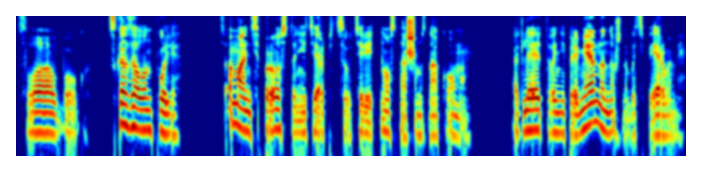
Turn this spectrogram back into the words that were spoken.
«Слава богу», — сказал он Поле. «Саманте просто не терпится утереть нос нашим знакомым. А для этого непременно нужно быть первыми.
